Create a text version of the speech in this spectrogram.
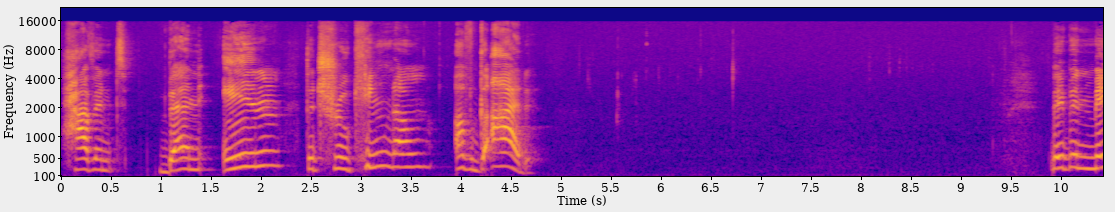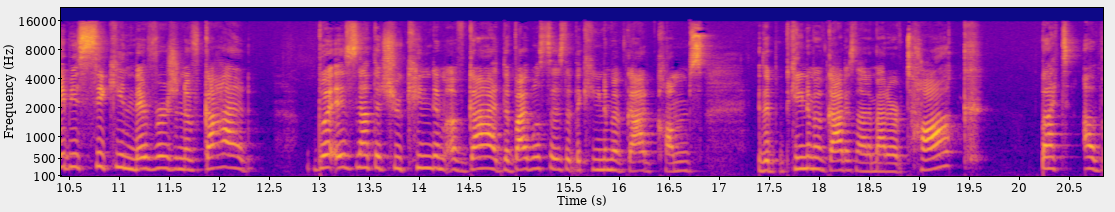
haven't been in the true kingdom of God. They've been maybe seeking their version of God, but it's not the true kingdom of God. The Bible says that the kingdom of God comes, the kingdom of God is not a matter of talk, but of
